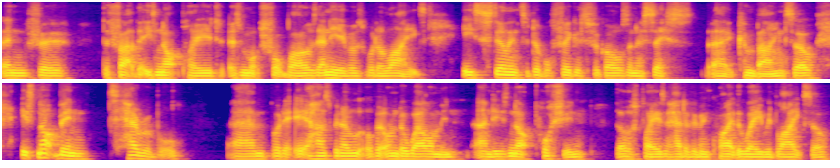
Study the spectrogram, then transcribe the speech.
And for the fact that he's not played as much football as any of us would have liked, he's still into double figures for goals and assists uh, combined. So it's not been terrible, um, but it, it has been a little bit underwhelming, and he's not pushing those players ahead of him in quite the way we'd like. So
